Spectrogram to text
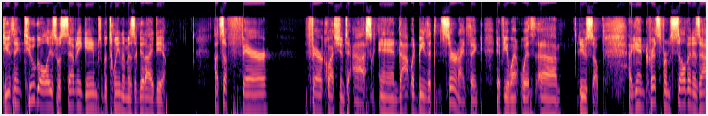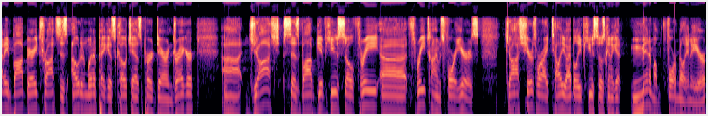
Do you think two goalies with 70 games between them is a good idea? That's a fair fair question to ask, and that would be the concern, I think, if you went with. Um, Husso. Again, Chris from Sylvan is adding Bob Barry Trotz is out in Winnipeg as coach as per Darren Dreger. Uh, Josh says Bob give Husso three uh, three times four years. Josh, here's where I tell you I believe Husso is going to get minimum four million a year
